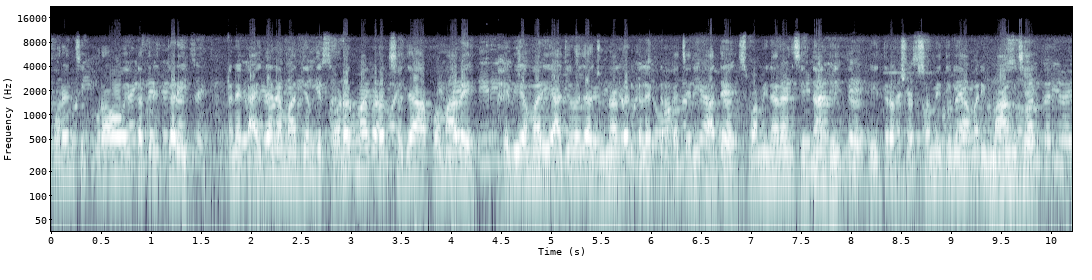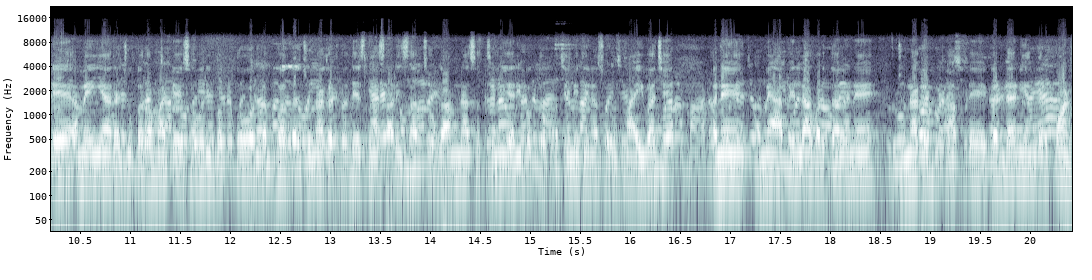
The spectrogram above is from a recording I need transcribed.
ફોરેન્સિક પુરાવાઓ એકત્રિત કરી અને કાયદાના માધ્યમથી કડકમાં કડક સજા આપવામાં આવે એવી અમારી આજરોજ જુનાગઢ કલેક્ટર કચેરી ખાતે સ્વામિનારાયણ સિદ્ધાંત હિત, હિતરક્ષક સમિતિની અમારી માંગ છે એ અમે અહીંયા રજૂ કરવા માટે સૌ હરિભક્તો લગભગ જુનાગઢ પ્રદેશના સાડી સાતસો ગામના સત્સંગી હરિભક્તો પ્રતિનિધિના સ્વરૂપમાં આવ્યા છે અને અમે આ પહેલાં વડતાલ અને જુનાગઢ, આપણે ગરડાની અંદર પણ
